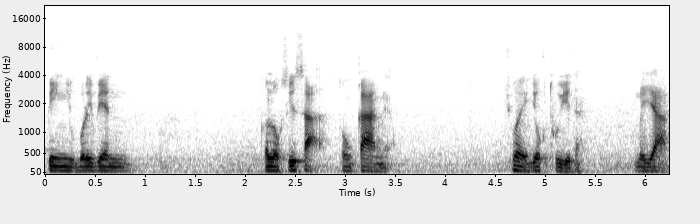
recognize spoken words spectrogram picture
ปริงอยู่บริเวณกระโหลกศีรษะตรงกลางเนี่ย ช่วยยกทุยนะไม่ยาก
